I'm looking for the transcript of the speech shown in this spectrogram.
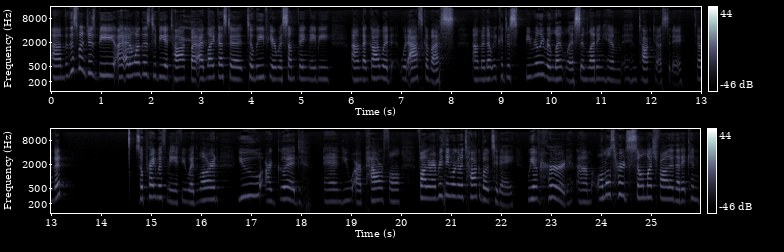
um, that this one just be, I, I, don't want this to be a talk, but I'd like us to, to leave here with something maybe um, that God would, would ask of us um, and that we could just be really relentless in letting him, him talk to us today. Sound good? So pray with me if you would. Lord, you are good and you are powerful. Father, everything we're going to talk about today, we have heard, um, almost heard so much, Father, that it can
